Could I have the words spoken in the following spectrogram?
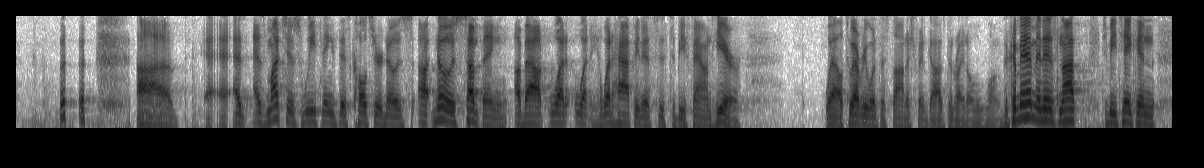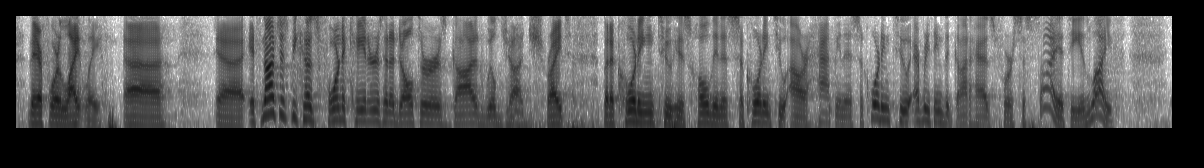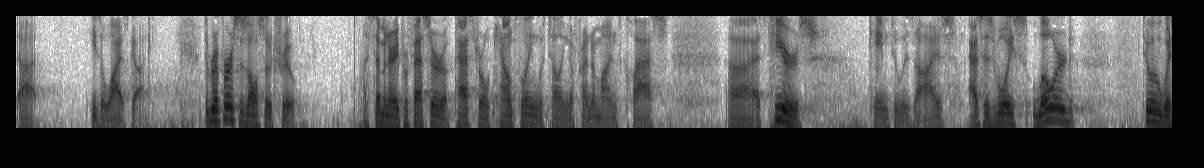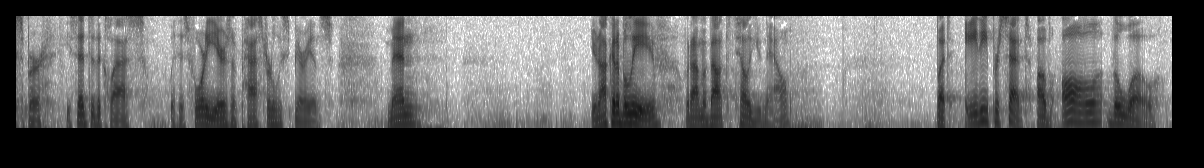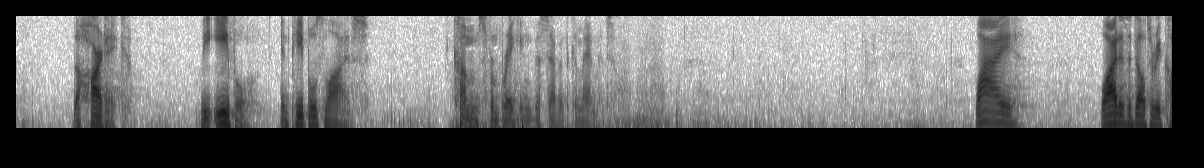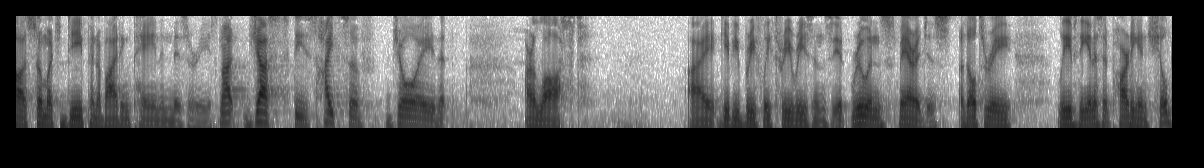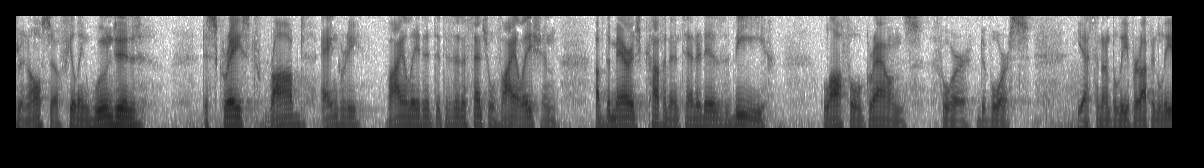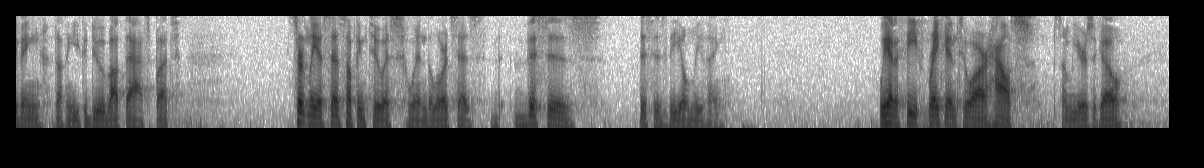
uh, as, as much as we think this culture knows, uh, knows something about what, what, what happiness is to be found here, well, to everyone's astonishment, God's been right all along. The commandment is not to be taken, therefore, lightly. Uh, uh, it's not just because fornicators and adulterers God will judge, right? But according to his holiness, according to our happiness, according to everything that God has for society and life, uh, he's a wise God. The reverse is also true. A seminary professor of pastoral counseling was telling a friend of mine's class uh, as tears came to his eyes, as his voice lowered to a whisper, he said to the class, with his 40 years of pastoral experience, Men, you're not going to believe what I'm about to tell you now, but 80% of all the woe, the heartache, the evil in people's lives comes from breaking the seventh commandment. Why, why does adultery cause so much deep and abiding pain and misery? It's not just these heights of joy that are lost. I give you briefly three reasons. It ruins marriages. Adultery leaves the innocent party and children also feeling wounded, disgraced, robbed, angry, violated. It is an essential violation of the marriage covenant, and it is the lawful grounds for divorce. Yes, an unbeliever up and leaving, nothing you could do about that. But certainly it says something to us when the Lord says, This is, this is the only thing. We had a thief break into our house some years ago.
